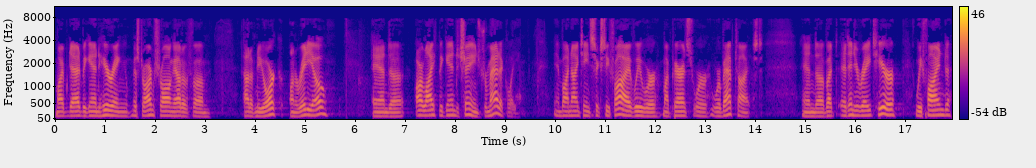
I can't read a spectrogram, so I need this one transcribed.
my dad began hearing Mr. Armstrong out of um, out of New York on a radio, and uh, our life began to change dramatically. And by 1965, we were, my parents were, were baptized. And, uh, but at any rate here, we find,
